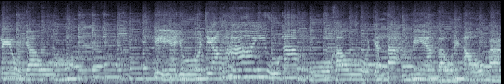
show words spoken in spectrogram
เร็วเจ้าที่อยู่เจียงหา เขาจะละเมียเก่าได้เอากัน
